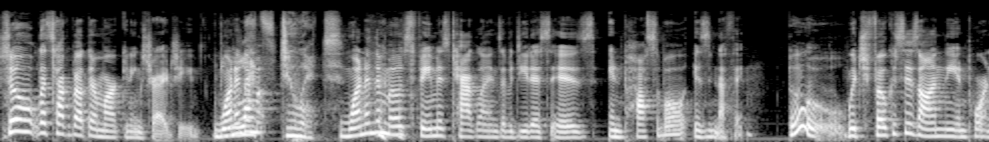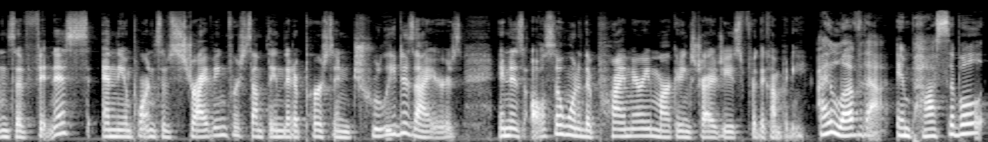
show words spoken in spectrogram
So let's talk about their marketing strategy. One of Let's do it. one of the most famous taglines of Adidas is "Impossible is nothing," Ooh. which focuses on the importance of fitness and the importance of striving for something that a person truly desires, and is also one of the primary marketing strategies for the company. I love that. Impossible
